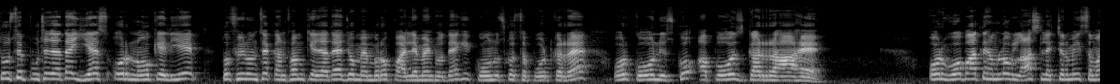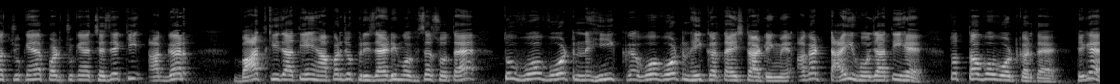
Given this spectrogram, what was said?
तो उसे पूछा जाता है येस और नो के लिए तो फिर उनसे कंफर्म किया जाता है जो मेंबर ऑफ़ पार्लियामेंट होते हैं कि कौन उसको सपोर्ट कर रहा है और कौन इसको अपोज कर रहा है। और वो बातें हम लोग लास्ट लेक्चर में ही समझ चुके हैं, पढ़ चुके हैं अच्छे से कि अगर बात की जाती है यहाँ पर जो प्रिजाइडिंग ऑफिसर्स होता है तो वो वोट नहीं वो वोट नहीं करता है स्टार्टिंग में। अगर टाई हो जाती है तो तब वो वोट करता है, ठीक है?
